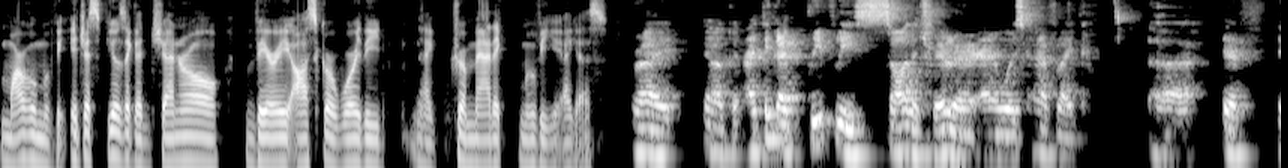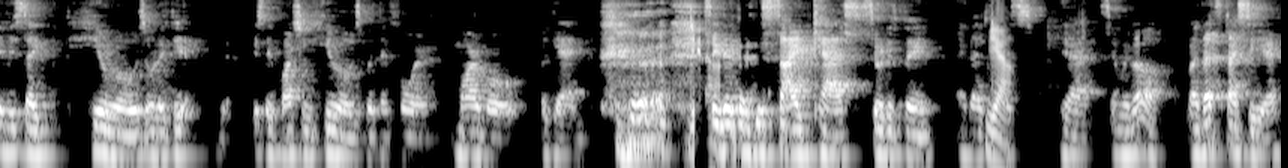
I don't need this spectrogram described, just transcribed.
Marvel movie. It just feels like a general, very Oscar worthy, like dramatic movie, I guess. Right. Yeah. Okay. I think I briefly saw the trailer and it was kind of like, uh, if if it's like heroes or like the it's like watching heroes, but then for Marvel again. it's like the, the, the side cast sort of thing, and that's Yeah. that's- yeah. So I'm like, oh, well, that's nice to hear.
